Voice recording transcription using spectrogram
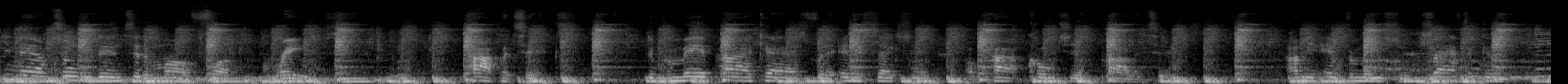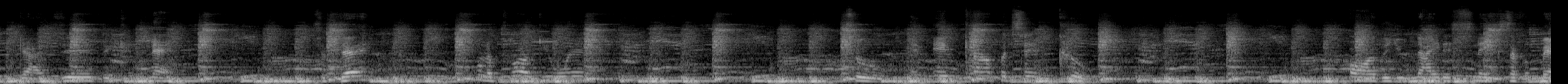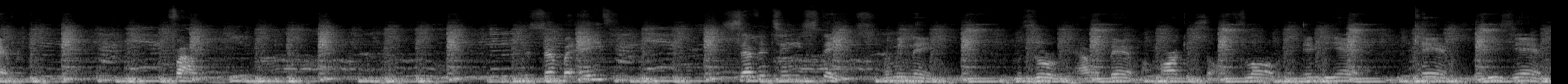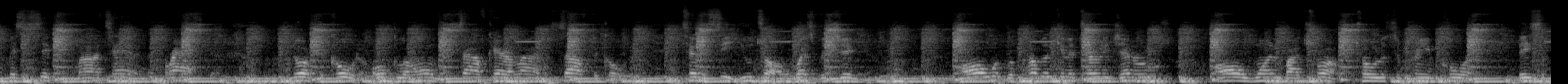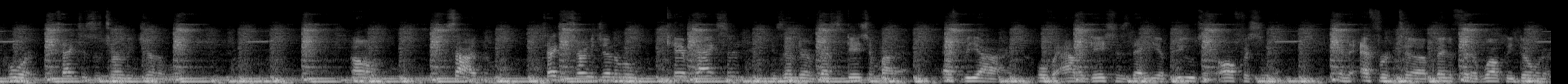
You're now tuned into the motherfucking greatest. Politics. The premier podcast for the intersection of pop culture and politics. I'm your information trafficker, got jig to connect. Today, I'm gonna plug you in to an incompetent coup are the United Snakes of America. Follow. December 8th, 17 states. Let me name them. Missouri, Alabama, Arkansas, Florida, Indiana, Kansas, Louisiana, Mississippi, Montana, Nebraska, North Dakota, Oklahoma, South Carolina, South Dakota, Tennessee, Utah, West Virginia. All with Republican attorney generals all won by Trump, told the Supreme Court they support Texas Attorney General. Um, side note, Texas Attorney General Ken Paxton is under investigation by the FBI over allegations that he abused his office in, in an effort to benefit a wealthy donor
